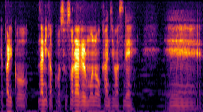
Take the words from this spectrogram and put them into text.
やっぱりこう何かこうそそられるものを感じますね。え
